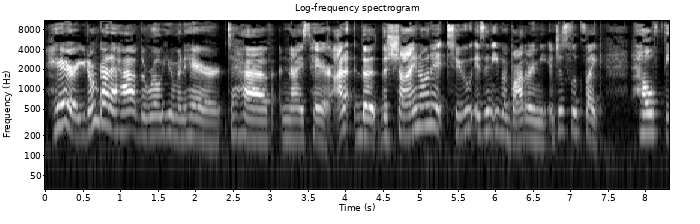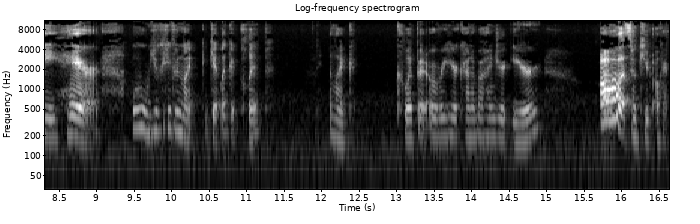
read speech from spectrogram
hair. You don't got to have the real human hair to have nice hair. I, the, the shine on it, too, isn't even bothering me. It just looks like healthy hair. Oh, you could even, like, get, like, a clip and, like, clip it over here kind of behind your ear. Oh, that's so cute. Okay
